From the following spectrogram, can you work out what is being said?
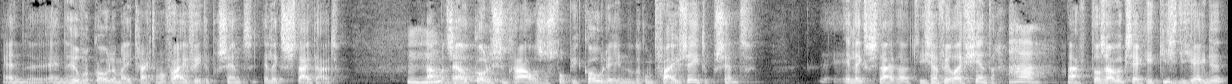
en, uh, en heel veel kolen, maar je krijgt er maar 45% elektriciteit uit. Mm -hmm. Nou, maar er zijn ook kolencentrales, dan stop je kolen in en dan komt 75% elektriciteit uit. Die zijn veel efficiënter. Aha. Nou, dan zou ik zeggen, ik kies diegene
